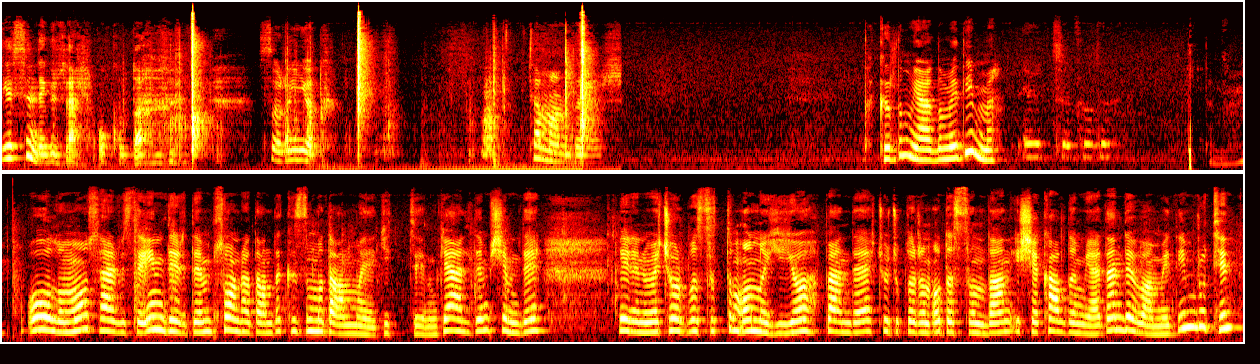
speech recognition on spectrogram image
Yesin de güzel okulda. Sorun yok. Tamamdır. Takıldı mı? Yardım edeyim mi? Evet takıldı. Oğlumu servise indirdim. Sonradan da kızımı da almaya gittim. Geldim. Şimdi derinime çorba ısıttım. Onu yiyor. Ben de çocukların odasından işe kaldığım yerden devam edeyim. Rutin.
